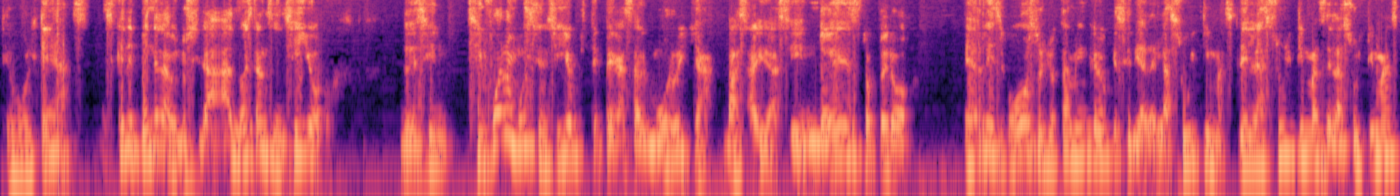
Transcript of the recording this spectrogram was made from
te volteas. Es que depende de la velocidad, no es tan sencillo de decir, si fuera muy sencillo, pues te pegas al muro y ya vas a ir haciendo esto, pero es riesgoso. Yo también creo que sería de las últimas, de las últimas, de las últimas,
